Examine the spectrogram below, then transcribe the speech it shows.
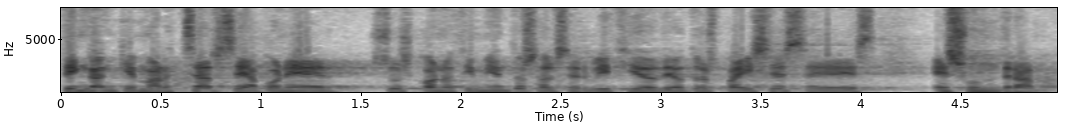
tengan que marcharse a poner sus conocimientos al servicio de otros países es, un drama.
